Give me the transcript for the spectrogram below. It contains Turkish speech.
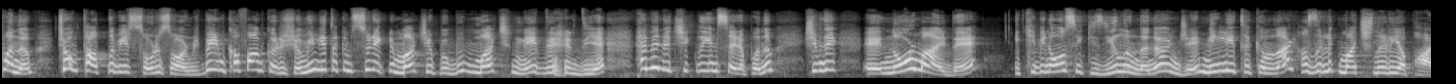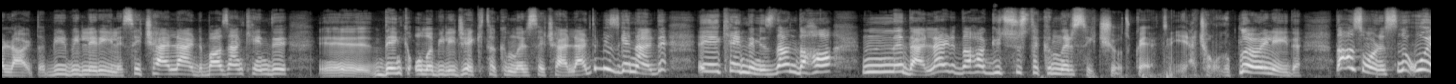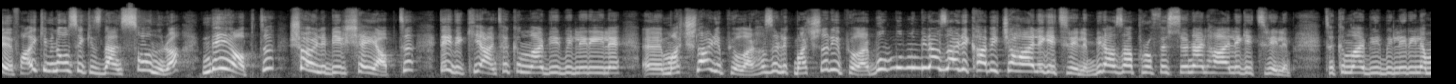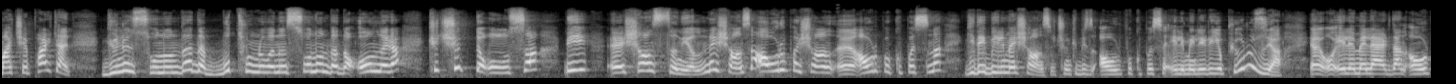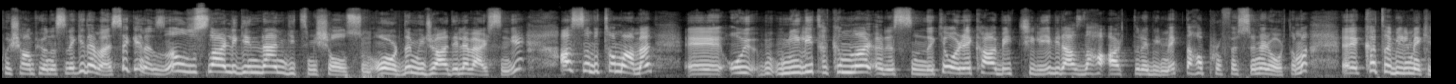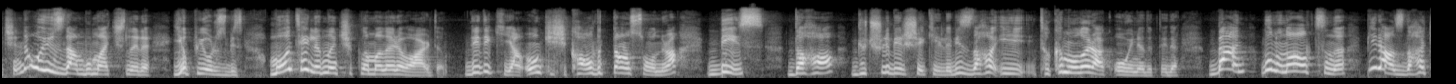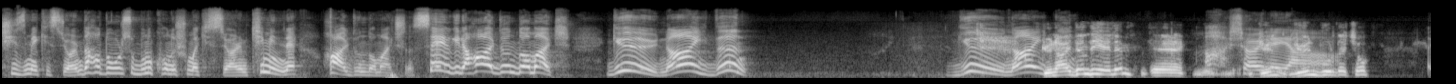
Serap Hanım çok tatlı bir soru sormuş. Benim kafam karışıyor. Milli takım sürekli maç yapıyor. Bu maç nedir diye. Hemen açıklayayım Serap Hanım. Şimdi e, normalde 2018 yılından önce milli takımlar hazırlık maçları yaparlardı birbirleriyle seçerlerdi. Bazen kendi e, denk olabilecek takımları seçerlerdi. Biz genelde e, kendimizden daha ne derler daha güçsüz takımları seçiyorduk. Evet ya çoğunlukla öyleydi. Daha sonrasında UEFA 2018'den sonra ne yaptı? Şöyle bir şey yaptı. Dedi ki yani takımlar birbirleriyle e, maçlar yapıyorlar. Hazırlık maçları yapıyorlar. Bu- Bunu biraz daha rekabetçi hale getirelim. Biraz daha profesyonel hale getirelim. Takımlar birbirleriyle maç yaparken günün sonunda da bu turnuvanın sonunda da onlara küçük de olsa bir e, şans tanıyalım. Ne şansı? Avrupa şan, e, Avrupa Kupası'na gidebilme şansı. Çünkü biz Avrupa Kupası elemeleri yapıyoruz ya. Yani o elemelerden Avrupa Şampiyonası'na gidemezsek en azından Uluslar Ligi'nden gitmiş olsun. Orada mücadele versin diye. Aslında bu tamamen e, o milli takımlar arasındaki o rekabetçiliği biraz daha arttırabilmek, daha profesyonel ortama e, katabilmek için de o yüzden bu maçları yapıyoruz biz. Montella'nın açıklamaları vardı. Dedi ki yani 10 kişi kaldıktan sonra biz daha güçlü bir şekilde, biz daha iyi takım olarak oynadık dedi. Ben bunun altını biraz daha çizmek istiyorum. Daha doğrusu bunu konuşmak istiyorum. Kiminle? Haldun Domaç'la. Sevgili Haldun Domaç, günaydın. Günaydın. Günaydın diyelim. Ee, Ah, şöyle gün, ya. gün burada çok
